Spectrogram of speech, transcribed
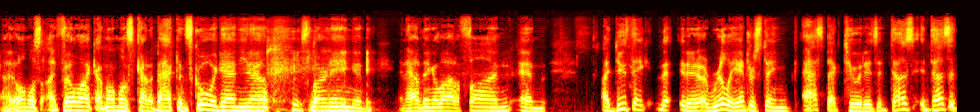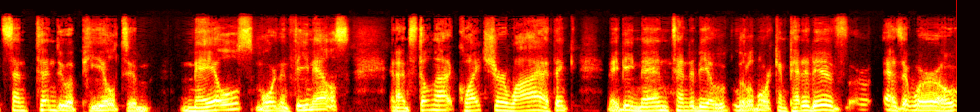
I almost I feel like I'm almost kind of back in school again, you know, it's learning and, and having a lot of fun. And I do think a really interesting aspect to it is it does it does it tend to appeal to males more than females, and I'm still not quite sure why. I think maybe men tend to be a little more competitive, er, as it were,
